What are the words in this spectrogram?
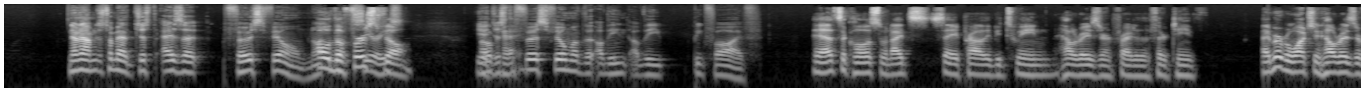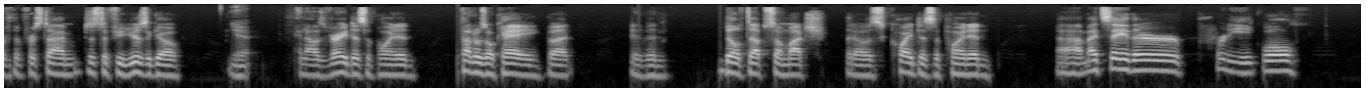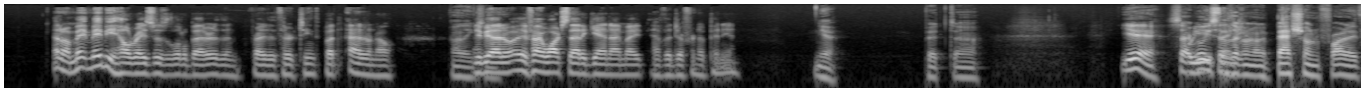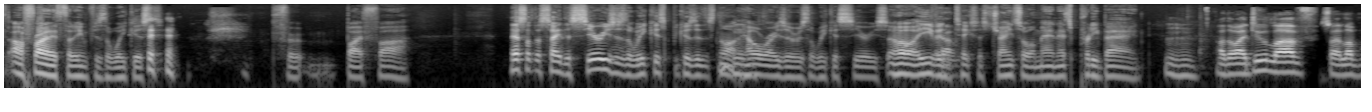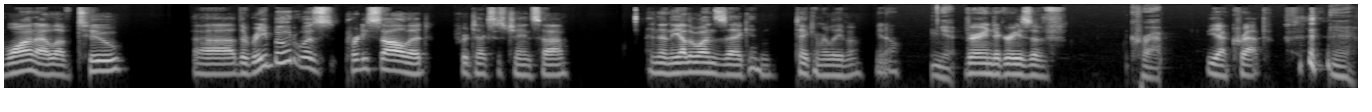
no, no, I'm just talking about just as a first film. Not, oh, the not first series. film. Yeah, just the Okay. first film of the of the of the big five. Yeah, that's a close one. I'd say probably between Hellraiser and Friday the Thirteenth. I remember watching Hellraiser for the first time just a few years ago, Yeah. and I was very disappointed. I thought it was okay, but it had been built up so much that I was quite disappointed. Um, I'd say they're pretty equal. I don't know. May, maybe Hellraiser is a little better than Friday the Thirteenth, but I don't know. I think Maybe so. I don't, if I watch that again, I might have a different opinion. Yeah. But uh yeah, so it What do really sounds think? like I'm going to bash on Friday. Oh, Friday the 13th is the weakest for by far. That's not to say the series is the weakest because it's not. Mhm. Hellraiser is the weakest series. Oh, even Yeah. Texas Chainsaw, man, that's pretty bad. Mhm. Although I do love, so I love one, I love two. Uh, the reboot was pretty solid for Texas Chainsaw, and then the other ones I can take and relieve them. You know, Yeah, varying degrees of crap. yeah crap. Yeah.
